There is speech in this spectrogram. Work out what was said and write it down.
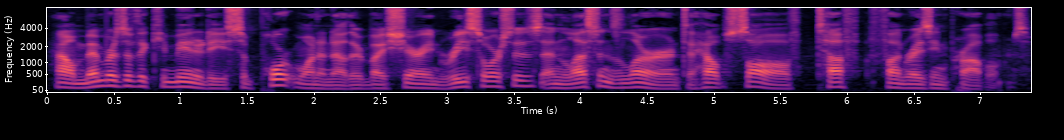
How members of the community support one another by sharing resources and lessons learned to help solve tough fundraising problems.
